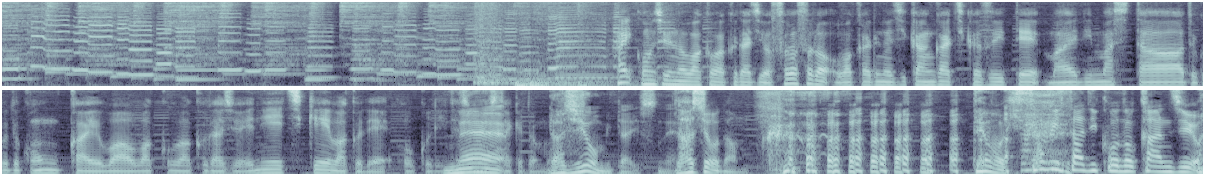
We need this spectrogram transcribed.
Thank you. はい、今週のワクワクラジオ、そろそろお別れの時間が近づいてまいりました。ということで、今回はワクワクラジオ NHK 枠でお送りいたしましたけども。ラジオみたいですね。ラジオだもん。でも久々にこの感じよ。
